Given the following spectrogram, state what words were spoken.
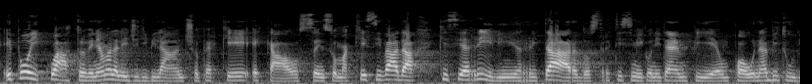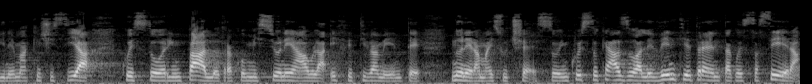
E poi quattro, veniamo alla legge di bilancio perché è caos, insomma che si vada, che si arrivi in ritardo, strettissimi con i tempi è un po' un'abitudine, ma che ci sia questo rimpallo tra commissione e aula effettivamente non era mai successo. In questo caso alle alle 20.30 questa sera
